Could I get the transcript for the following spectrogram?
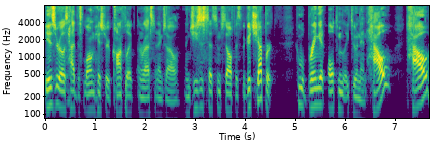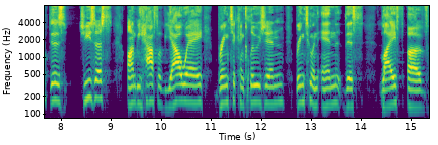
Israel has had this long history of conflict, unrest, and exile, and Jesus sets himself as the good shepherd who will bring it ultimately to an end. How? How does Jesus, on behalf of Yahweh, bring to conclusion, bring to an end this life of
